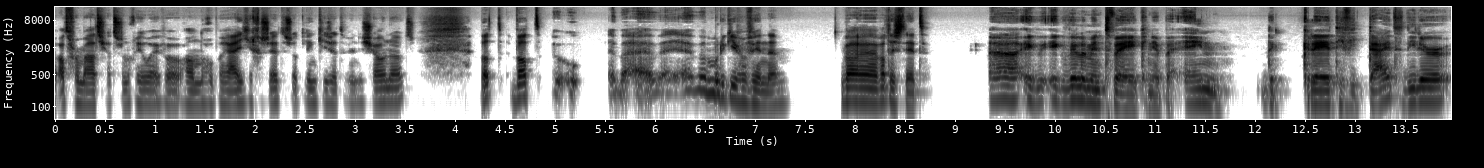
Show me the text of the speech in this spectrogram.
Adformatie had ze nog heel even handig op een rijtje gezet. Dus dat linkje zetten we in de show notes. Wat, wat, wat moet ik hiervan vinden? Wat is dit? Ik, ik wil hem in twee knippen. Eén, de creativiteit die er,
